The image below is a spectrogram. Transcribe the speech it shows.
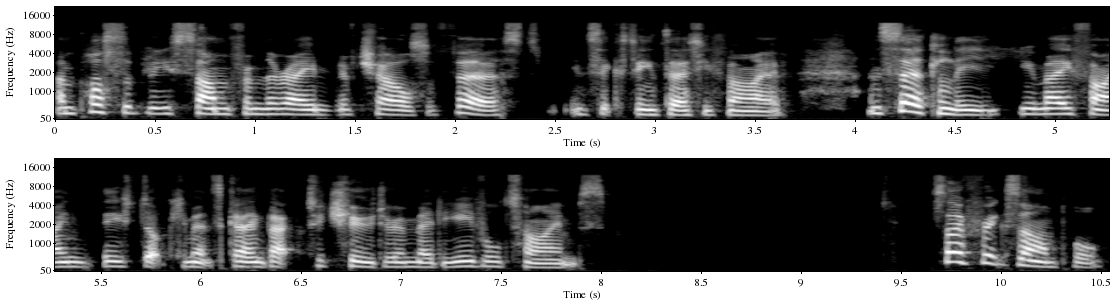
and possibly some from the reign of Charles I in 1635. And certainly, you may find these documents going back to Tudor and medieval times. So, for example,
